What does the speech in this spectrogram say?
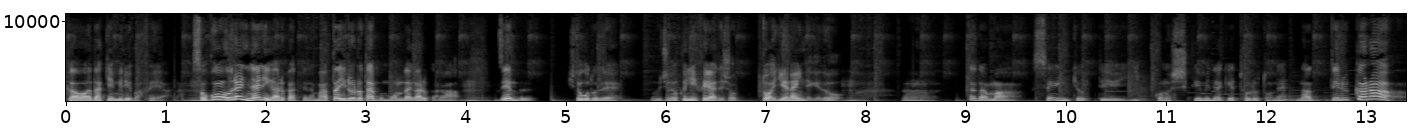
側だけ見ればフェアな。うんそこの裏に何があるかっていうのはまたいろいろ多分問題があるから、うん。全部一言で、うちの国フェアでしょとは言えないんだけど、うんうん。ただまあ、選挙っていう一個の仕組みだけ取るとね、なってるから、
